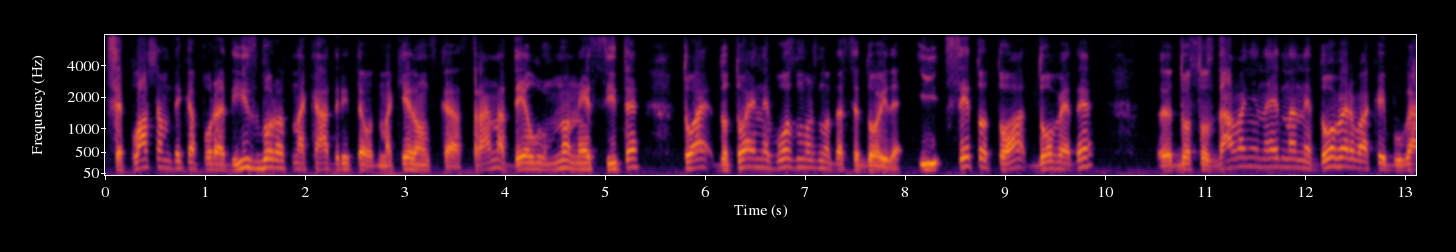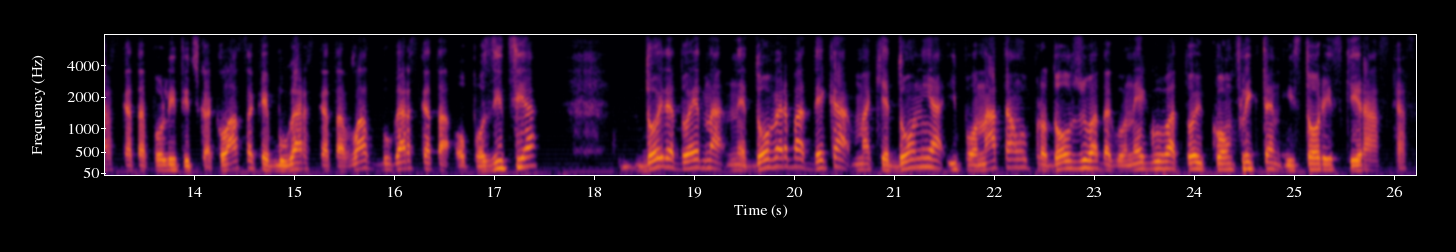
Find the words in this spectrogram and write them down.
се плашам дека поради изборот на кадрите од македонска страна, делумно, не сите, тоа до тоа е невозможно да се дојде. И сето тоа доведе до создавање на една недоверба кај бугарската политичка класа, кај бугарската власт, бугарската опозиција, дојде до една недоверба дека Македонија и понатаму продолжува да го негува тој конфликтен историски расказ.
